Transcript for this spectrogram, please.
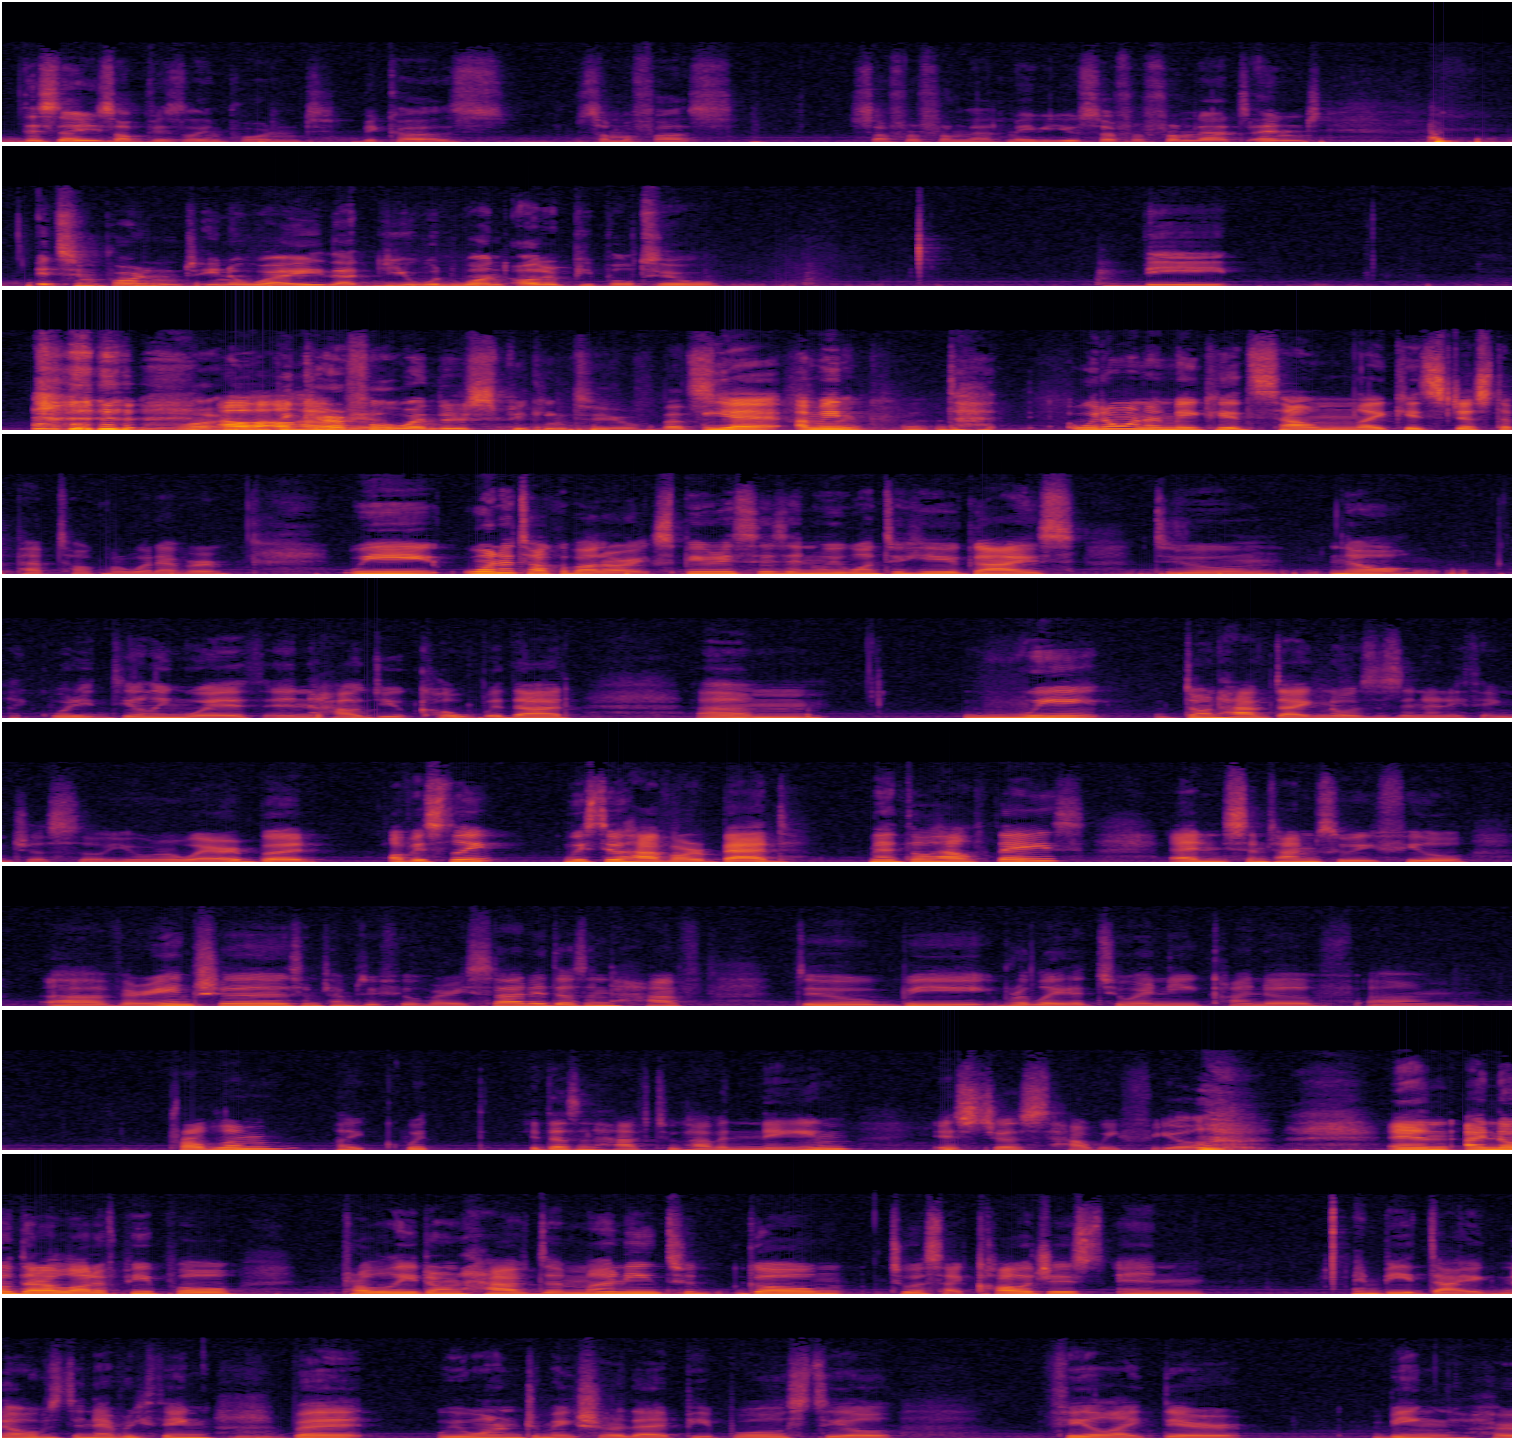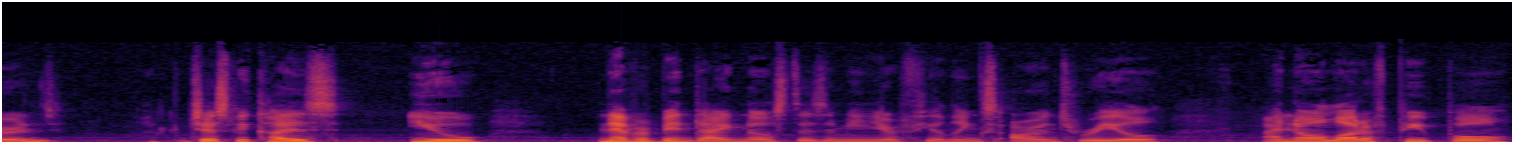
this day is obviously important because some of us suffer from that. Maybe you suffer from that, and it's important in a way that you would want other people to be. What? I'll- I'll be careful you. when they're speaking to you. That's kind yeah of i mean we don't want to make it sound like it's just a pep talk or whatever. We want to talk about our experiences and we want to hear you guys to know like what are you dealing with and how do you cope with that. Um, we don't have diagnoses in anything just so you're aware but obviously we still have our bad mental health days and sometimes we feel uh, very anxious sometimes we feel very sad. It doesn't have to be related to any kind of um, problem like with it doesn't have to have a name it's just how we feel and i know that a lot of people probably don't have the money to go to a psychologist and and be diagnosed and everything Mhm. but we wanted to make sure that people still feel like they're being heard just because you never been diagnosed doesn't mean your feelings aren't real i know a lot of people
